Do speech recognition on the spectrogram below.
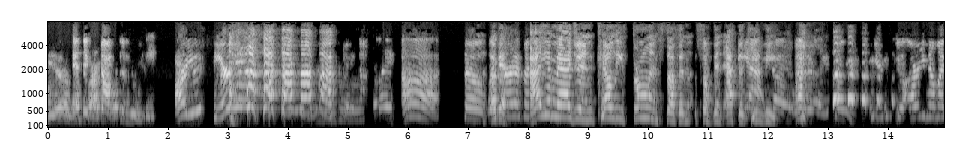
Yeah, And they that's stopped what- the movie. Are you serious? like, ah. So what Okay, started as I imagine Kelly throwing stuff in something at the yeah, TV. No, literally. So you, you already know my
